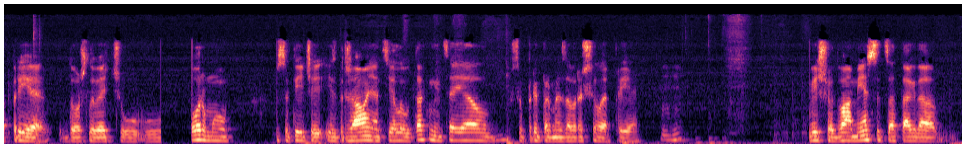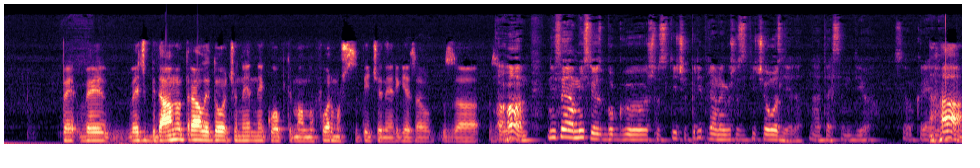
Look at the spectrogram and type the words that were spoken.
prije došli već u, u formu se tiče izdržavanja cijele utakmice, jer su pripreme završile prije Mhm. više od dva mjeseca, tako da ve- ve- već bi davno trebali doći u ne- neku optimalnu formu što se tiče energije za, za, za Aha, nisam ja mislio zbog e, što se tiče priprema, nego što se tiče ozljeda. Na taj sam dio se okrenuo. Aha,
